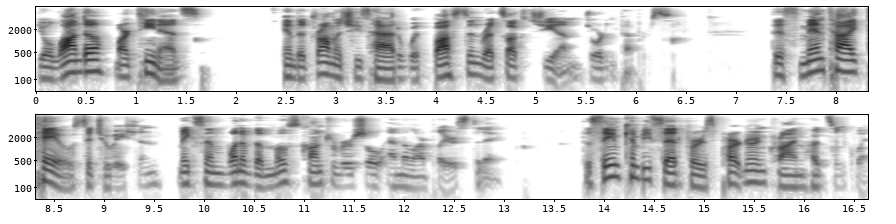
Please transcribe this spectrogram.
Yolanda Martinez and the drama she's had with Boston Red Sox GM Jordan Peppers. This Manti Teo situation makes him one of the most controversial MLR players today. The same can be said for his partner in crime, Hudson Quinn,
